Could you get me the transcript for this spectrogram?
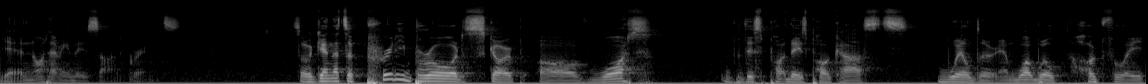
yeah, not having these signed agreements. So again, that's a pretty broad scope of what this these podcasts will do and what will hopefully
